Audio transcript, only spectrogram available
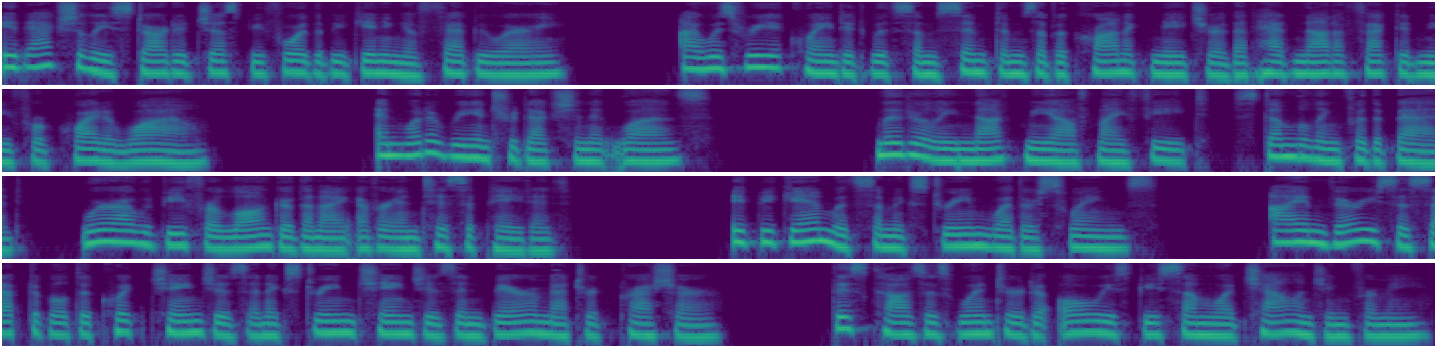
It actually started just before the beginning of February. I was reacquainted with some symptoms of a chronic nature that had not affected me for quite a while. And what a reintroduction it was! Literally knocked me off my feet, stumbling for the bed, where I would be for longer than I ever anticipated. It began with some extreme weather swings. I am very susceptible to quick changes and extreme changes in barometric pressure. This causes winter to always be somewhat challenging for me.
